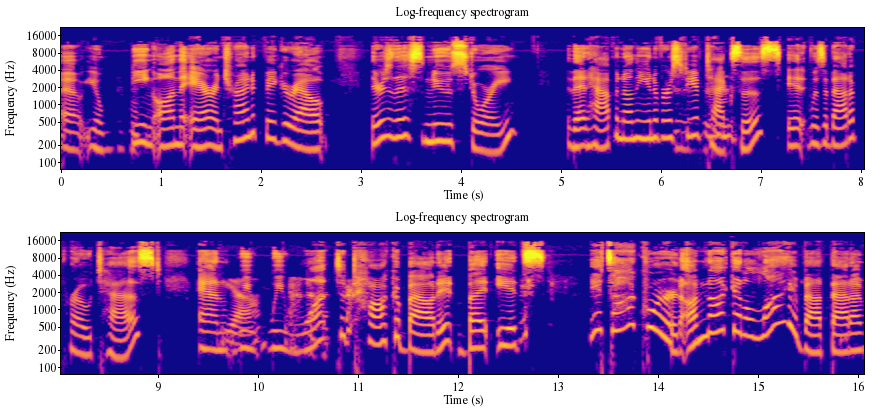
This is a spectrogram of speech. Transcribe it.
uh, you know, Mm-hmm. being on the air and trying to figure out there's this news story that happened on the University of Mm-hmm. Texas. It was about a protest. And Yeah. we, we want to talk about it, but it's. It's awkward. I'm not going to lie about that. I'm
